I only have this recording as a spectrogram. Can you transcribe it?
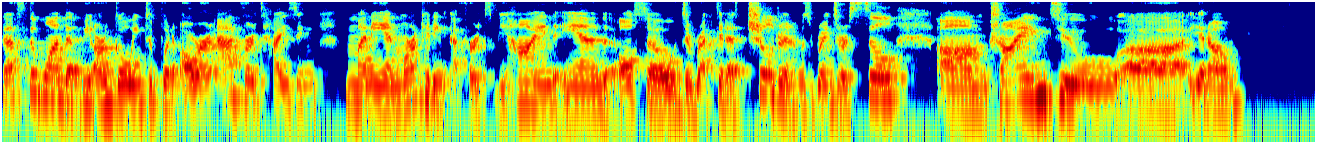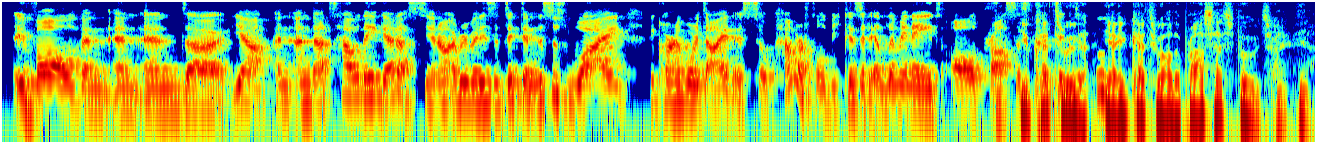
that's the one that we are going to put our advertising money and marketing efforts behind and also directed at children whose brains are still um, trying to uh, you know evolve and and and uh, yeah and and that's how they get us you know everybody's addicted and this is why the carnivore diet is so powerful because it eliminates all processed You cut through the foods. yeah, you cut through all the processed foods, right? Yeah.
